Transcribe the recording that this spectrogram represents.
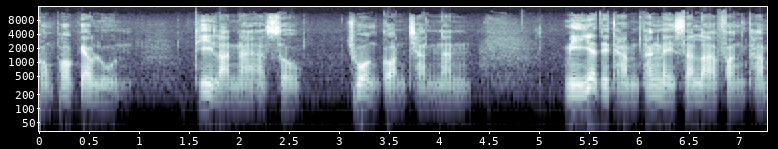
ของพ่อแก้วลูน ที่ลานนาอโศกช่วงก่อนฉันนั้น มีญาติธรรมทั้งในศาลาฟังธรรม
